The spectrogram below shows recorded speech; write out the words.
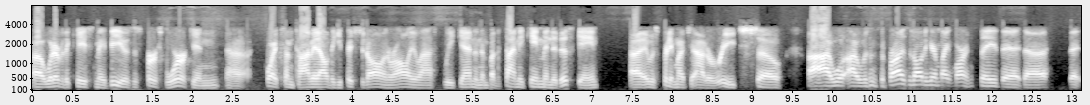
uh, whatever the case may be. It was his first work in uh, quite some time. I don't think he pitched at all in Raleigh last weekend, and then by the time he came into this game, uh, it was pretty much out of reach. So uh, I w- I wasn't surprised at all to hear Mike Martin say that uh, that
